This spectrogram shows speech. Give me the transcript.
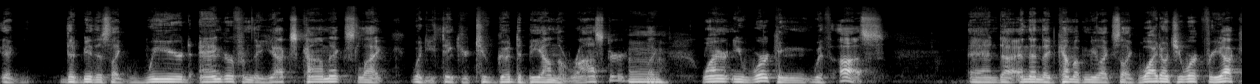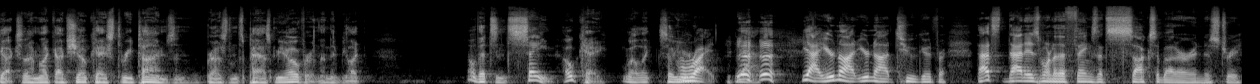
it, there'd be this like weird anger from the Yucks comics. Like, what do you think you're too good to be on the roster? Like, why aren't you working with us? And, uh, and then they'd come up and be like, so like, why don't you work for Yuck Yucks? And I'm like, I've showcased three times and Breslin's passed me over. And then they'd be like, oh, that's insane. Okay. Well, like, so you're Right. Yeah. yeah. You're not. You're not too good for. That's that is one of the things that sucks about our industry,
